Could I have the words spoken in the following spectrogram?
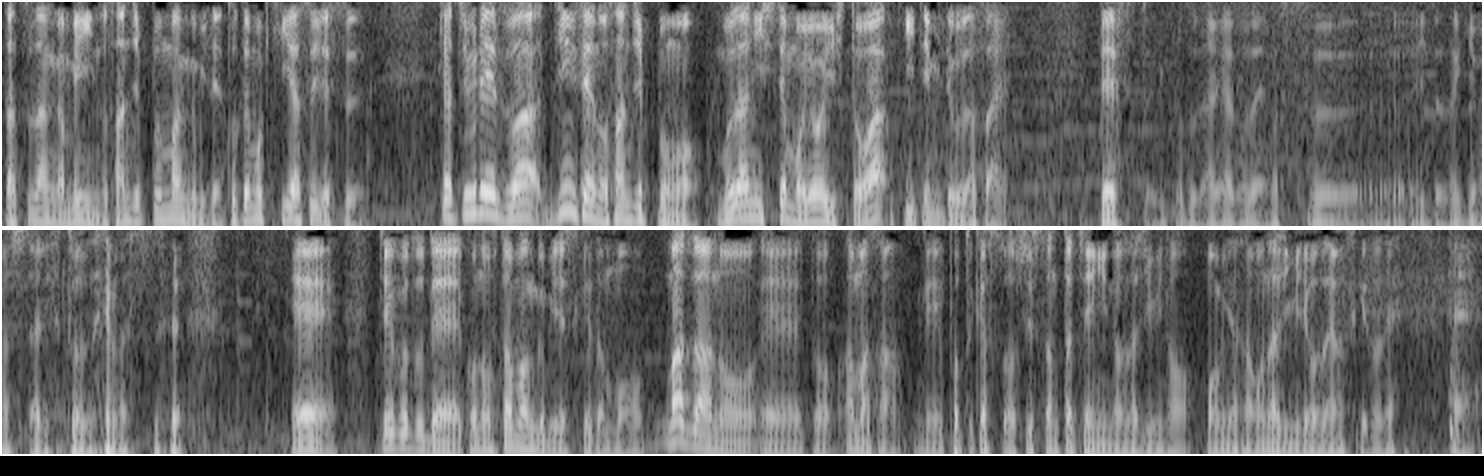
雑談がメインの30分番組でとても聞きやすいです。キャッチフレーズは人生の30分を無駄にしても良い人は聞いてみてください。です。ということでありがとうございます。いただきました。ありがとうございます。ええということで、この2番組ですけども、まずあの、えっ、と、アマさん、えーポッドキャスト、出産タチェニーのおなじみの、もう皆さんおなじみでございますけどね。ええ。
